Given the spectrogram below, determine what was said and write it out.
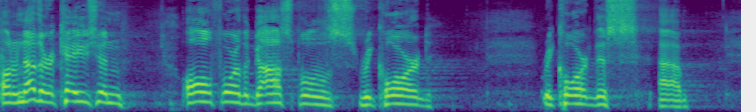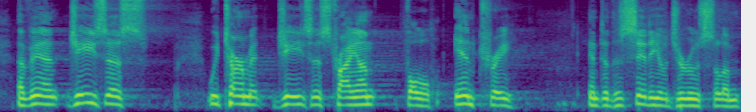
On another occasion, all four of the Gospels record record this uh, event. Jesus, we term it Jesus' triumphal entry into the city of Jerusalem.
